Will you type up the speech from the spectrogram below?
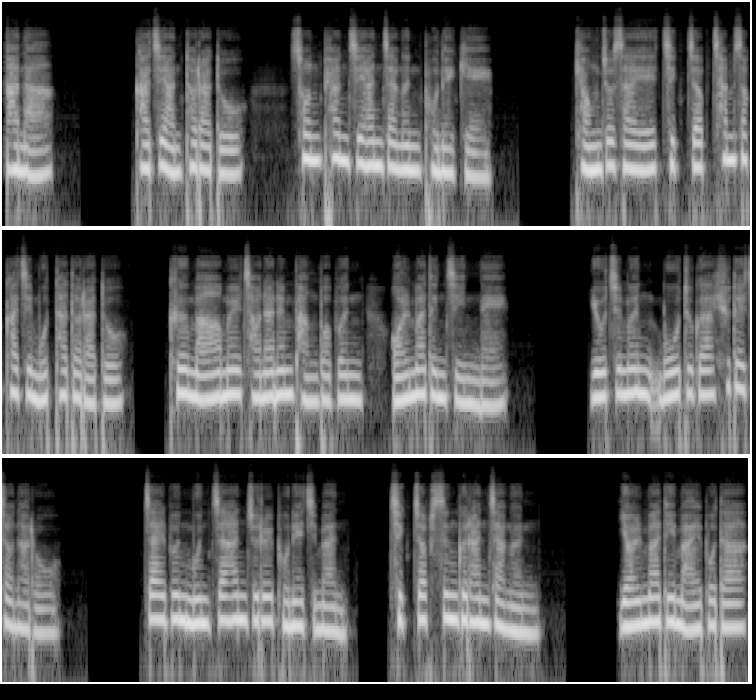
하나, 가지 않더라도 손 편지 한 장은 보내게. 경조사에 직접 참석하지 못하더라도 그 마음을 전하는 방법은 얼마든지 있네. 요즘은 모두가 휴대전화로 짧은 문자 한 줄을 보내지만 직접 쓴 글 한 장은 열 마디 말보다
